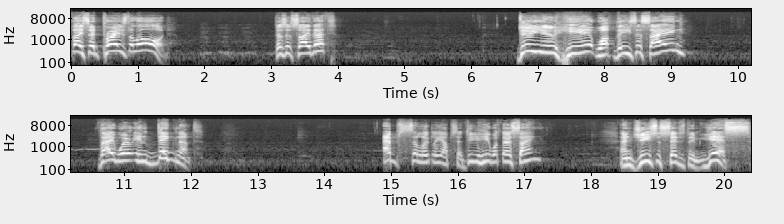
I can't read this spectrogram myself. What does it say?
they said, Praise the Lord. Does it say that? Do you hear what these are saying? They were indignant, absolutely upset. Do you hear what they're saying? And Jesus said to them, Yes.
